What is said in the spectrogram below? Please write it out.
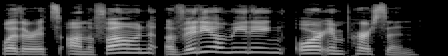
whether it's on the phone, a video meeting, or in person.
